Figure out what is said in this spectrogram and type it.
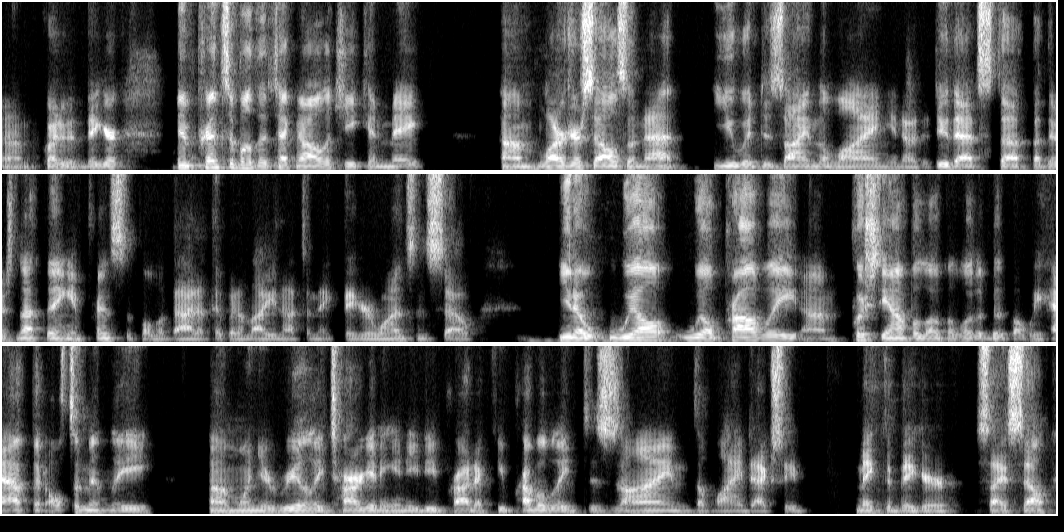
um, quite a bit bigger. In principle, the technology can make um, larger cells than that. You would design the line, you know, to do that stuff, but there's nothing in principle about it that would allow you not to make bigger ones. And so, you know, we'll we'll probably um, push the envelope a little bit what we have, but ultimately, um, when you're really targeting an EV product, you probably design the line to actually make the bigger size cell.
